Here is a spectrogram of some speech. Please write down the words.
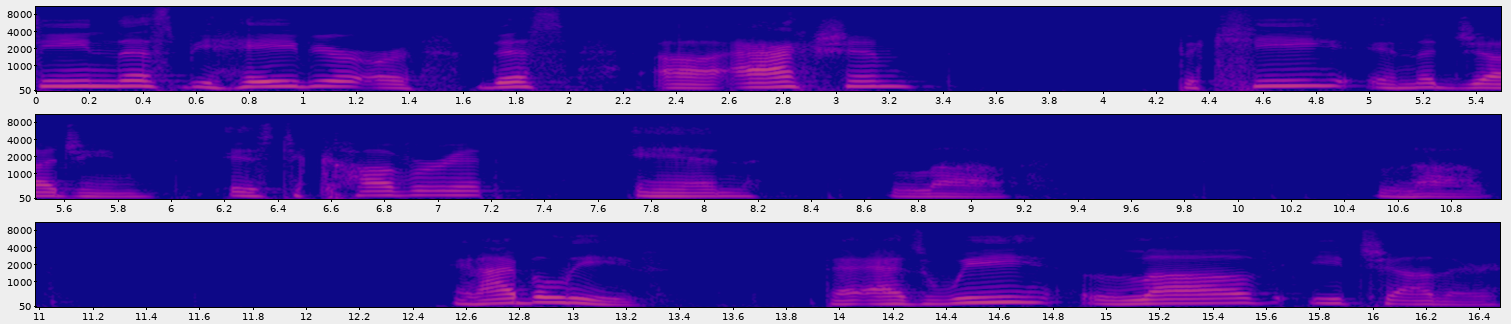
seen this behavior or this uh, action. The key in the judging is to cover it in love. Love. And I believe that as we love each other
